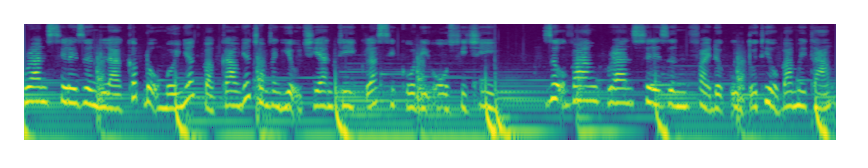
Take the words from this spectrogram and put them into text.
Grand Selection là cấp độ mới nhất và cao nhất trong danh hiệu Chianti Classico di DOCG. Rượu vang Grand Selection phải được ủ tối thiểu 30 tháng,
